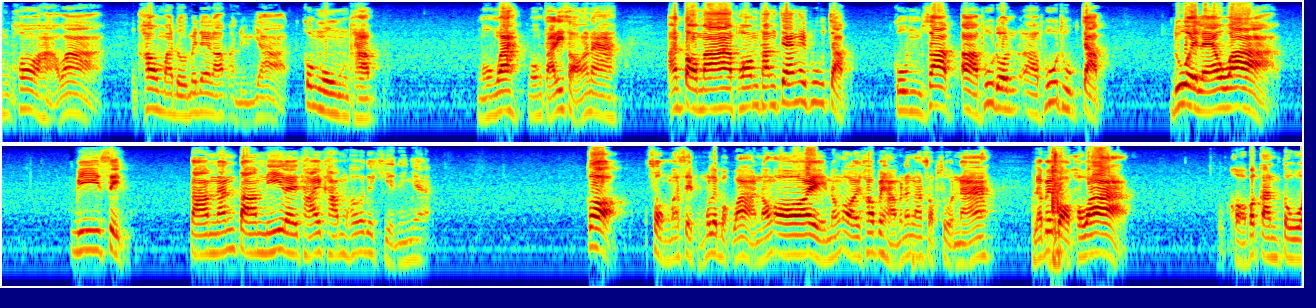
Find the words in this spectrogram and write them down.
ำข้อหาว่าเข้ามาโดยไม่ได้รับอนุญาต ก็งงครับ งงวะงงตาที่สองนะ อันต่อมาพร้อมทั้งแจ้งให้ผู้จับกลุ่มทราบผู้โดนผู้ถูกจับด้วยแล้วว่ามีสิทธิ์ตามนั้นตามนี้อะไรท้ายคำเขาก็จะเขียนอย่างเงี้ย ก็ส่งมาเสร็จผมก็เลยบอกว่า น้องออย น้องออยเข้าไปหาพนักงานสอบสวนนะ แล้วไปบอกเขาว่า ขอประกันตัว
